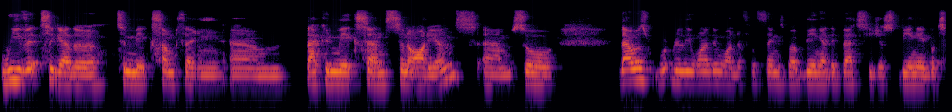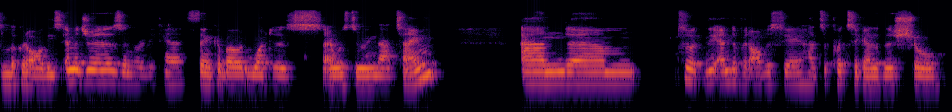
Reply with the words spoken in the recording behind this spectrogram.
weave it together to make something um, that could make sense to an audience. Um, so that was really one of the wonderful things about being at the Betsy, just being able to look at all these images and really kind of think about what is I was doing that time. And um, so at the end of it, obviously, I had to put together this show.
